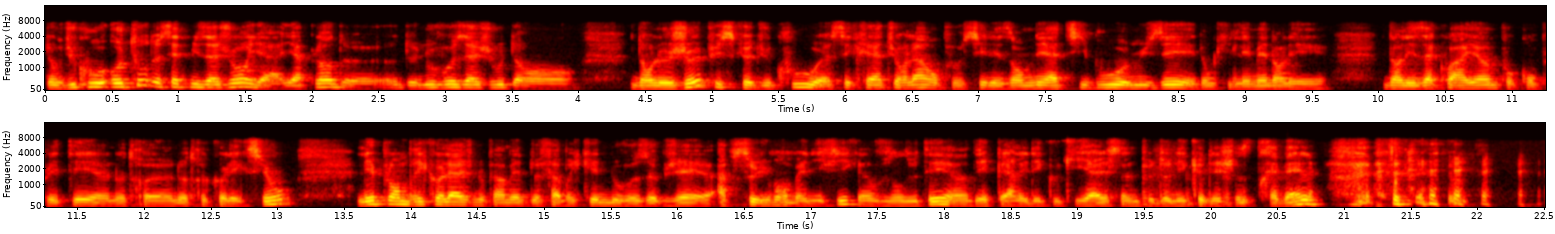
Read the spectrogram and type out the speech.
Donc du coup, autour de cette mise à jour, il y a, plein de, nouveaux ajouts dans, le jeu, puisque du coup, euh, ces créatures-là, on peut aussi les emmener à Tibou au musée, et donc il les met dans les, aquariums pour compléter euh, notre, collection. Les plans de bricolage nous permettent de fabriquer de nouveaux objets absolument magnifiques, hein, vous en doutez, hein, des perles et des coquillages, ça ne peut donner que des choses très belles.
